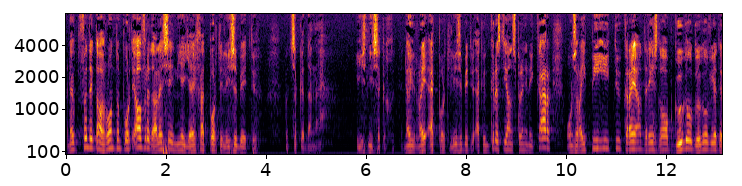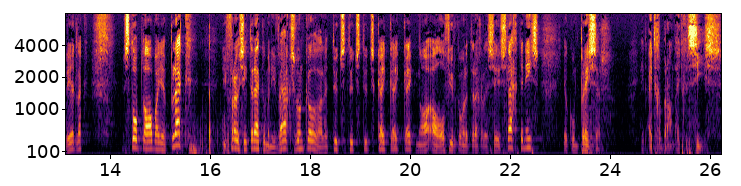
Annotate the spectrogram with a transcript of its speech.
En nou vind ek daar rondom Port Elfred, hulle sê nee, jy gaan Port Elizabeth toe met sulke dinge. Hier's nie sulke goed. Nou ry ek Port Elizabeth toe. Ek en Christian spring in die kar. Ons ry PE toe, kry adres daar op Google. Google weet redelik. Stop daar by 'n plek. Die vrou sê trek hom in die werkswinkel. Hulle toets, toets, toets, kyk, kyk, kyk. Na 'n halfuur kom hulle terug. Hulle sê slegte nuus. Jou kompressor het uitgebrand, uitgesies.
